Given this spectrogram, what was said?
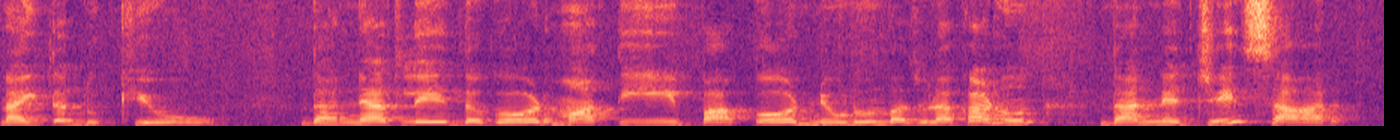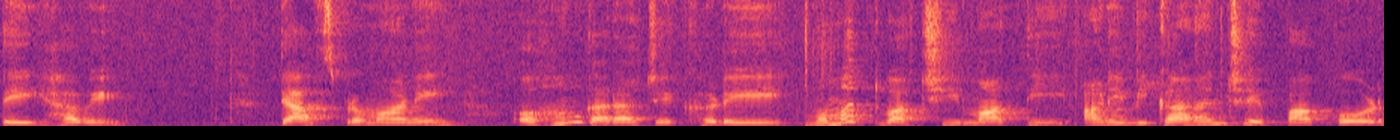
नाहीतर दुःखी होऊ. धान्यातले दगड माती पाकड निवडून बाजूला काढून धान्य जे सार ते घ्यावे. त्याचप्रमाणे अहंकाराचे खडे ममत्वाची माती आणि विकारांचे पाकड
